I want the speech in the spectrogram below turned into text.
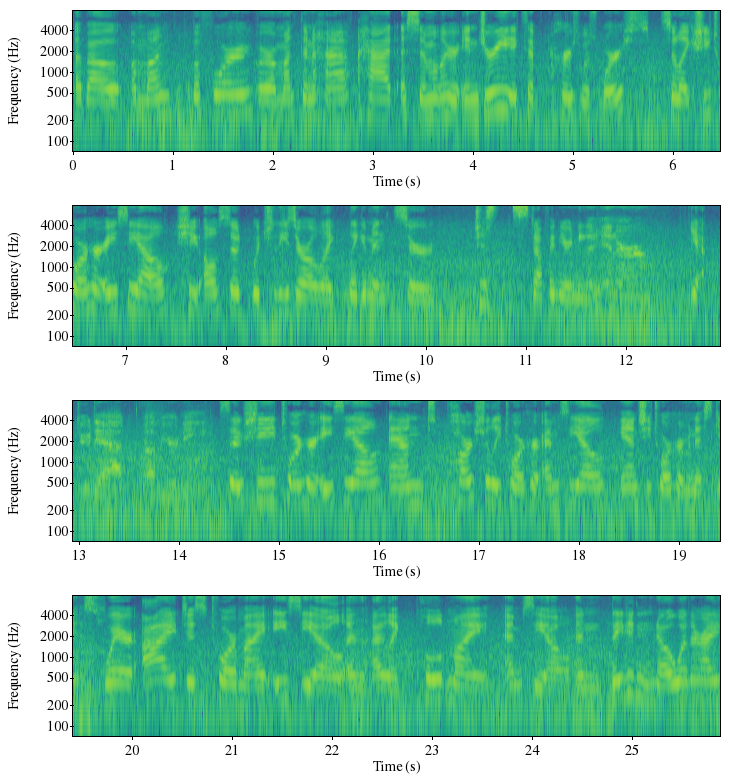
about a month before or a month and a half had a similar injury except hers was worse. So like she tore her ACL. She also which these are all like ligaments or just stuff in your knee. The inner Yeah. doodad of your knee. So she tore her ACL and partially tore her MCL and she tore her meniscus. Where I just tore my ACL and I like pulled my MCL and they didn't know whether I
